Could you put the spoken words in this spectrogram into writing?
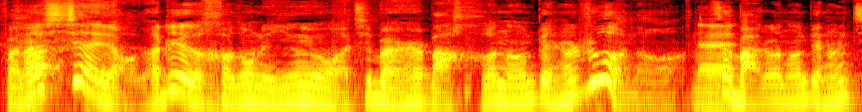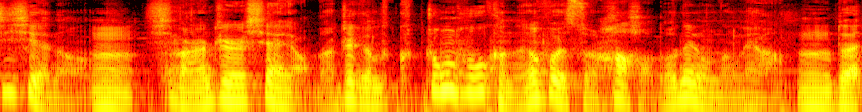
反正现有的这个核动力应用啊，基本上是把核能变成热能，哎再把热能变成机械能。嗯，反正这是现有的。这个中途可能会损耗好多那种能量。嗯，对，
